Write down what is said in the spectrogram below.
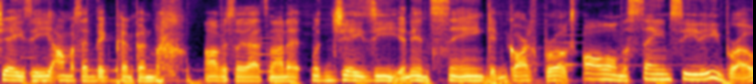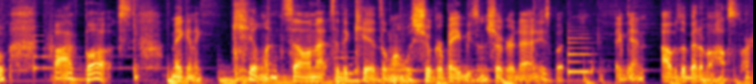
Jay Z. I almost said Big Pimpin', but obviously that's not it. With Jay Z and NSYNC and Garth Brooks all on the same CD, bro. Five bucks. Making a killing selling that to the kids along with sugar babies and sugar daddies. But again, I was a bit of a hustler.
